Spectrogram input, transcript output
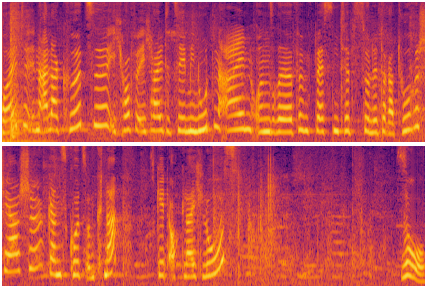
heute in aller Kürze, ich hoffe, ich halte zehn Minuten ein, unsere fünf besten Tipps zur Literaturrecherche. Ganz kurz und knapp. Es geht auch gleich los. So,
